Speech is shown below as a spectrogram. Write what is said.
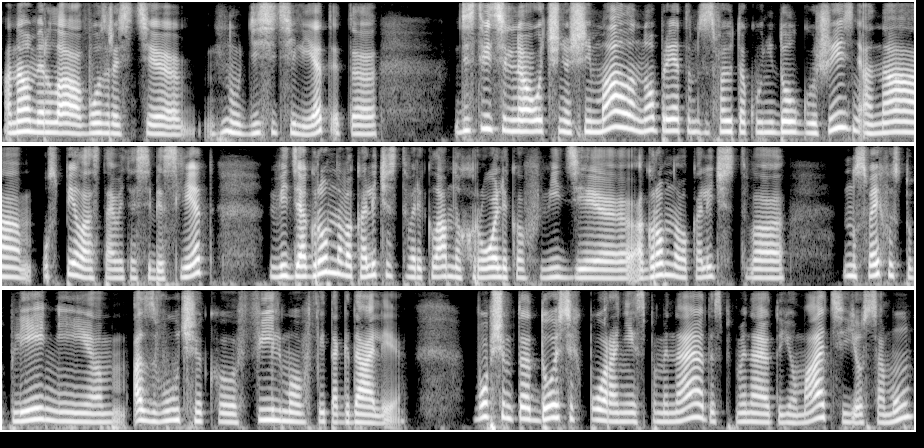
Она умерла в возрасте, ну, 10 лет. Это действительно очень-очень мало, но при этом за свою такую недолгую жизнь она успела оставить о себе след в виде огромного количества рекламных роликов, в виде огромного количества ну, своих выступлений, озвучек, э, фильмов и так далее. В общем-то, до сих пор они вспоминают, и вспоминают ее мать, ее саму.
